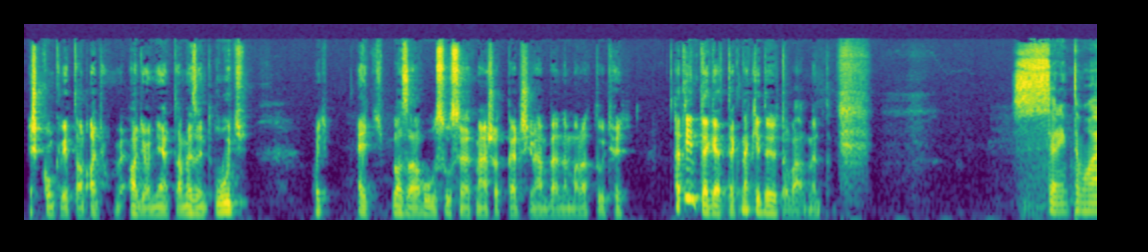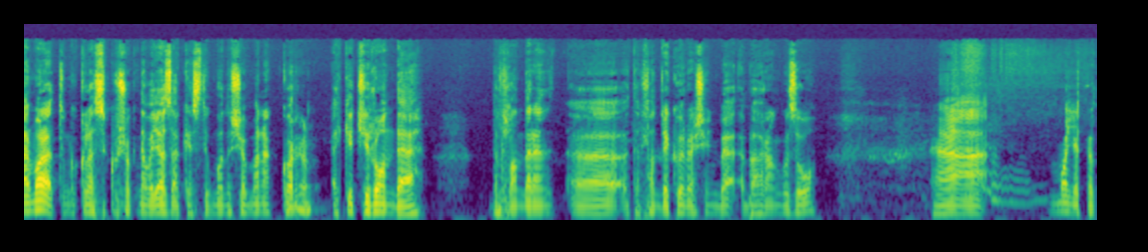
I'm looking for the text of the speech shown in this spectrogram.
És konkrétan agyon, agyon nyerte a mezőnyt úgy, hogy egy laza 20-25 másodperc simán benne maradt, úgyhogy Hát integettek neki, de ő tovább ment. Szerintem, ha már maradtunk a klasszikusoknál, vagy azzal kezdtünk pontosabban, akkor Igen. egy kicsi ronde de Flanderen, uh, de Flandria körversenybe beharangozó. Mondjatok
